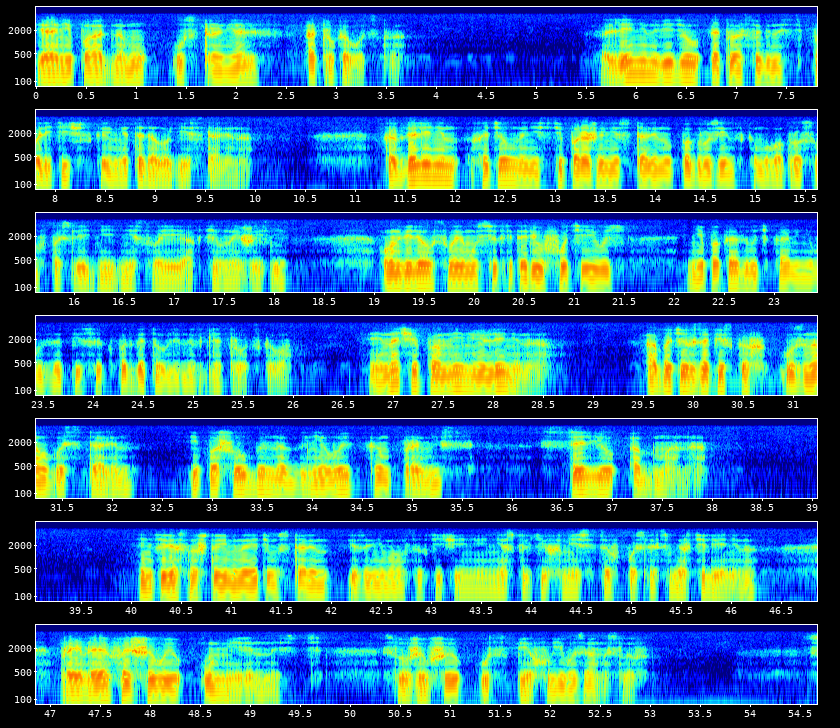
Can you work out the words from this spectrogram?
и они по одному устранялись от руководства. Ленин видел эту особенность политической методологии Сталина. Когда Ленин хотел нанести поражение Сталину по грузинскому вопросу в последние дни своей активной жизни, он велел своему секретарю Фотиевой не показывать Каменеву записок, подготовленных для Троцкого. Иначе, по мнению Ленина, об этих записках узнал бы Сталин и пошел бы на гнилой компромисс с целью обмана. Интересно, что именно этим Сталин и занимался в течение нескольких месяцев после смерти Ленина, проявляя фальшивую умеренность, служившую успеху его замыслов.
